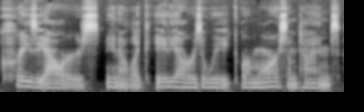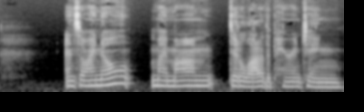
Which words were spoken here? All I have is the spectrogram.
crazy hours, you know, like 80 hours a week or more sometimes. And so I know my mom did a lot of the parenting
